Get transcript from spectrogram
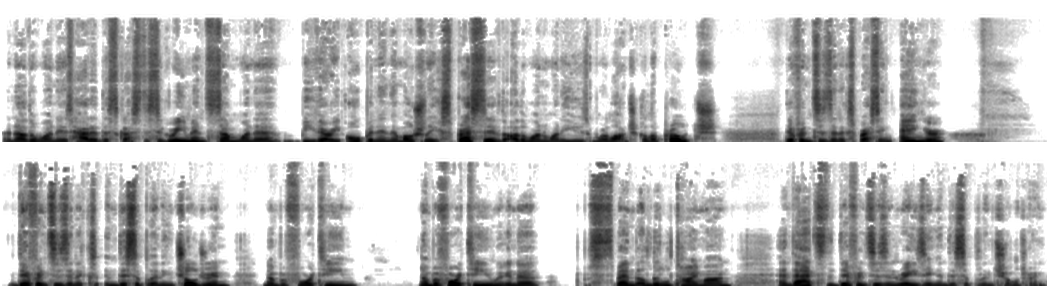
Another one is how to discuss disagreements. Some want to be very open and emotionally expressive. The other one want to use more logical approach. Differences in expressing anger. Differences in, in disciplining children. Number 14. Number 14, we're going to spend a little time on, and that's the differences in raising and disciplining children.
